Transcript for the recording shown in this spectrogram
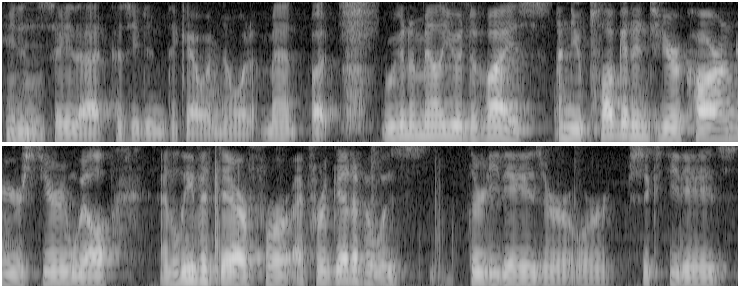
he didn't say that because he didn't think I would know what it meant. But we're going to mail you a device, and you plug it into your car under your steering wheel and leave it there for I forget if it was 30 days or, or 60 days,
